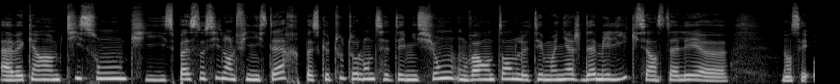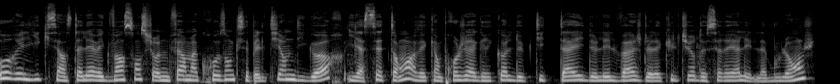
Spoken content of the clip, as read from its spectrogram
avec un petit son qui se passe aussi dans le Finistère, parce que tout au long de cette émission, on va entendre le témoignage d'Amélie qui s'est installée. Euh, non, c'est Aurélie qui s'est installée avec Vincent sur une ferme à Crozon qui s'appelle Tiandigor, il y a 7 ans, avec un projet agricole de petite taille, de l'élevage, de la culture de céréales et de la boulange.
